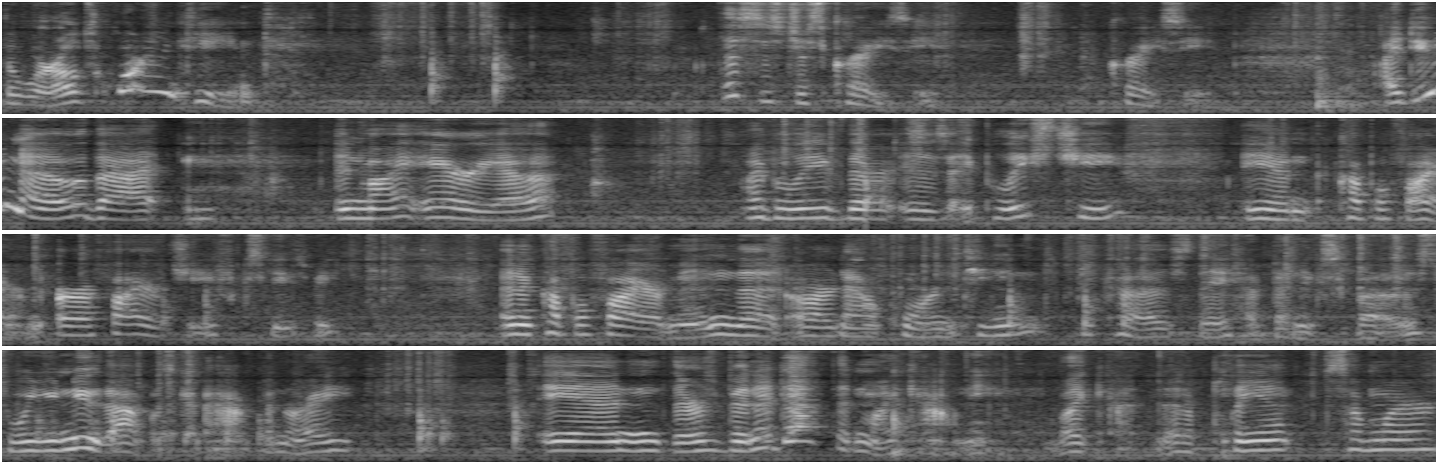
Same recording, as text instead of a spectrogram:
the world's quarantined. This is just crazy. Crazy. I do know that in my area, I believe there is a police chief and a couple firemen, or a fire chief, excuse me, and a couple firemen that are now quarantined because they have been exposed. Well, you knew that was going to happen, right? And there's been a death in my county, like at a plant somewhere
